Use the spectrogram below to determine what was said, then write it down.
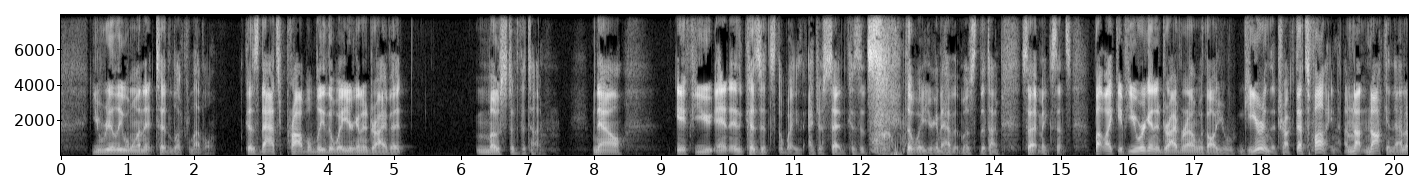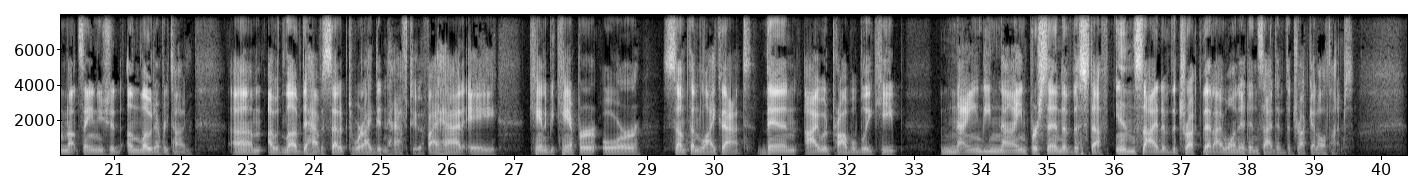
you really want it to look level because that's probably the way you're going to drive it most of the time. Now, if you and because it's the way I just said because it's the way you're going to have it most of the time. So that makes sense. But like if you were going to drive around with all your gear in the truck, that's fine. I'm not knocking that. I'm not saying you should unload every time. Um, I would love to have a setup to where I didn't have to. If I had a canopy camper or something like that, then I would probably keep 99% of the stuff inside of the truck that I wanted inside of the truck at all times.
